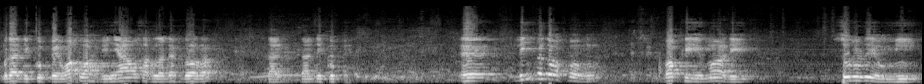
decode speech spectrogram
mu daal di coupé wax wax ju ñaaw sax la def doora daal daal di coupé liñ bëgg a wax foofu mbokk yi moo di sunu réew mii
